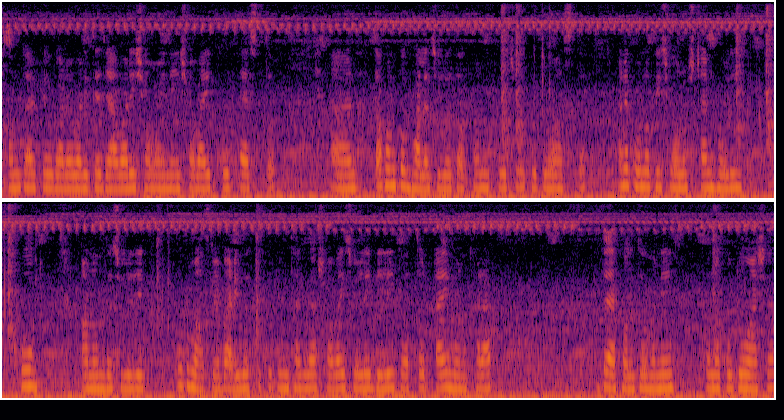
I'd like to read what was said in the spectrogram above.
এখন তো আর কেউ কারও বাড়িতে যাওয়ারই সময় নেই, সবাই খুব ব্যস্ত। আর তখন খুব ভালো ছিল, তখন প্রচুর কুটুম আসতো। মানে কোনো কিছু অনুষ্ঠান হলেই খুব আনন্দ ছিল যে কুটুম আসবে, বাড়ি ভর্তি কুটুম থাকবে আর সবাই চলে গেলেই ততটাই মন খারাপ। তো এখন তো মানে কোনো কুটুম আসা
